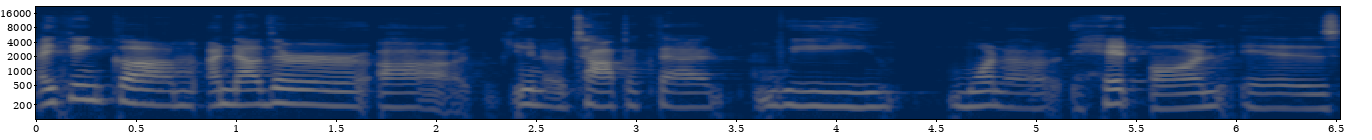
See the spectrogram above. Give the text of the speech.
I think um, another uh, you know topic that we want to hit on is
